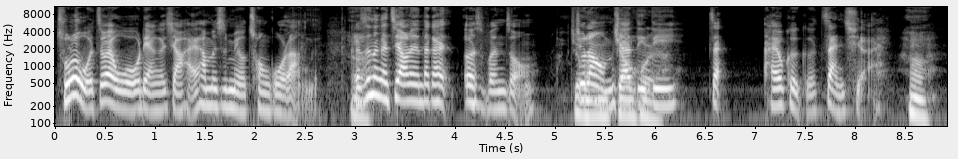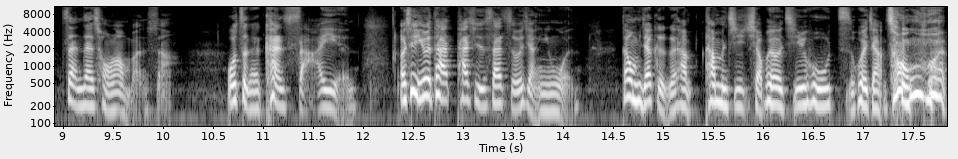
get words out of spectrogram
除了我之外，我两个小孩他们是没有冲过浪的。可是那个教练大概二十分钟，就让我们家弟弟站，还有哥哥站起来，嗯站在冲浪板上，我整个看傻眼。而且因为他他其实他只会讲英文，但我们家哥哥他他们几小朋友几乎只会讲中文。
